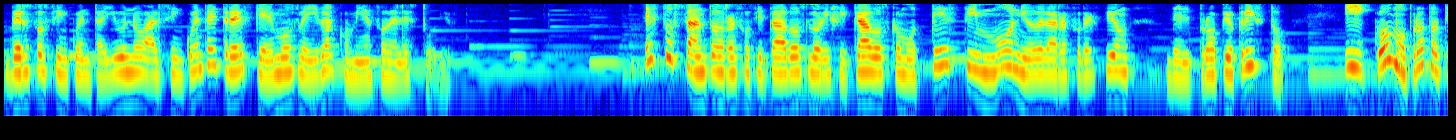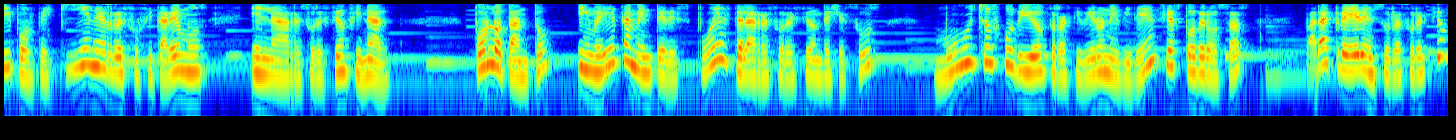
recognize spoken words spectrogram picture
versos 51 al 53 que hemos leído al comienzo del estudio. Estos santos resucitados glorificados como testimonio de la resurrección del propio Cristo y como prototipos de quienes resucitaremos en la resurrección final. Por lo tanto, inmediatamente después de la resurrección de Jesús, muchos judíos recibieron evidencias poderosas para creer en su resurrección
